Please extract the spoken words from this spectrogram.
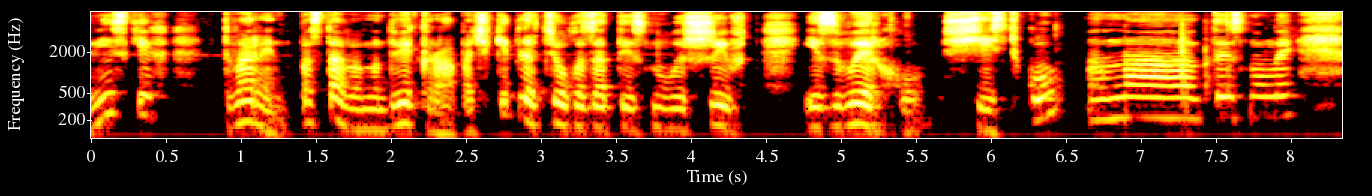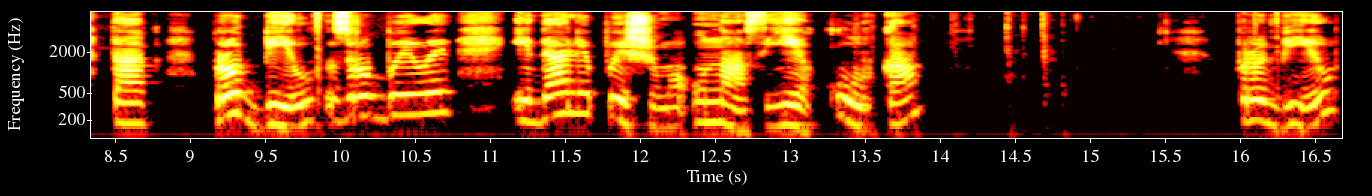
Свійських тварин. Поставимо дві крапочки, для цього затиснули Shift і зверху шістку натиснули. Так, Пробіл зробили. І далі пишемо: у нас є курка, пробіл,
